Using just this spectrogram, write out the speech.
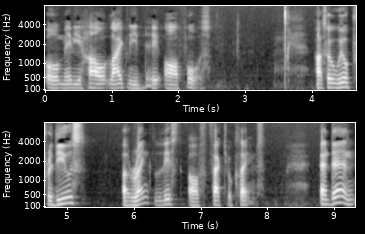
or maybe how likely they are false. Uh, so we'll produce a ranked list of factual claims, and then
